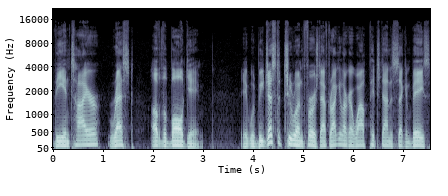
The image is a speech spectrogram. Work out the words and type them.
the entire rest of the ball game. It would be just a two-run first after Aguilar got wild pitch down to second base.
